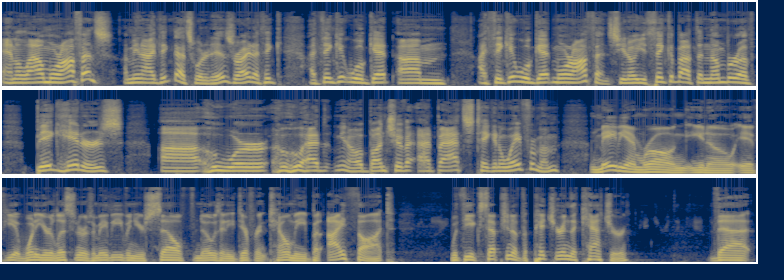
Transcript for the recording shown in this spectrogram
and allow more offense. I mean, I think that's what it is, right? I think I think it will get um, I think it will get more offense. You know, you think about the number of big hitters. Uh, who were who, who had you know a bunch of at bats taken away from them? maybe I'm wrong. You know, if you, one of your listeners or maybe even yourself knows any different, tell me. But I thought, with the exception of the pitcher and the catcher, that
